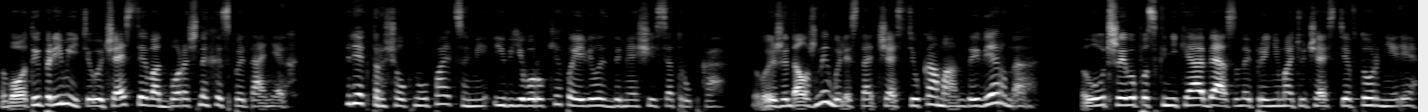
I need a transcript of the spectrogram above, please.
Вот и примите участие в отборочных испытаниях. Ректор щелкнул пальцами, и в его руке появилась дымящаяся трубка. Вы же должны были стать частью команды, верно? Лучшие выпускники обязаны принимать участие в турнире,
